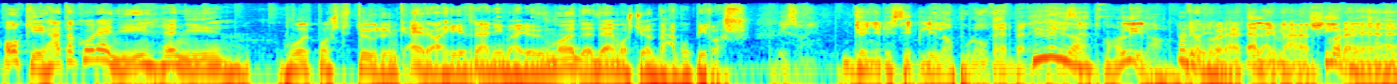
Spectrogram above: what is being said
Oké, hát akkor ennyi, ennyi volt most tőlünk erre a hétre, nyilván jövünk majd, de most jön Vágó Piros. Bizony. Gyönyörű szép lila pulóverben érkezett ma. Lila. Nagyon karácsonyi már. Karácsonyi,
